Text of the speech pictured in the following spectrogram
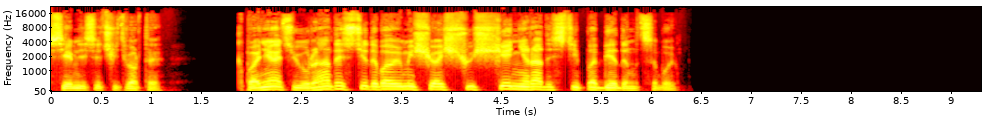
74. К понятию радости добавим еще ощущение радости победы над собой.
